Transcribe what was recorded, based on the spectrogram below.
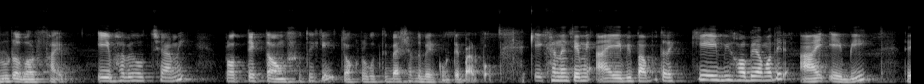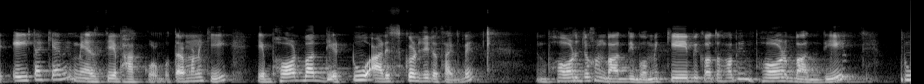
রুট ওভার ফাইভ এইভাবে হচ্ছে আমি প্রত্যেকটা অংশ থেকে চক্রবর্তী ব্যাসার্ধ বের করতে পারব। এখানে যে আমি আই এবি পাবো, তাহলে কে এবি হবে আমাদের আই এবি তো এইটাকে আমি ম্যাচ দিয়ে ভাগ করব। তার মানে কি? এই ভর বাদ দিয়ে টু আর স্কোয়ার যেটা থাকবে, ভর যখন বাদ দিব, আমি কে এবি কত হবে? ভর বাদ দিয়ে টু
